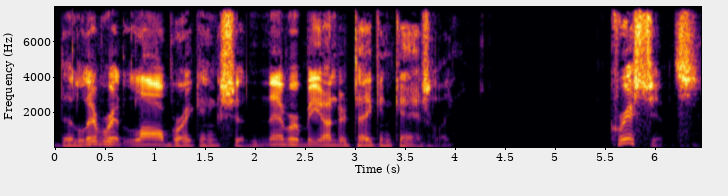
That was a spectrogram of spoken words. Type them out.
deliberate lawbreaking should never be undertaken casually. Christians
